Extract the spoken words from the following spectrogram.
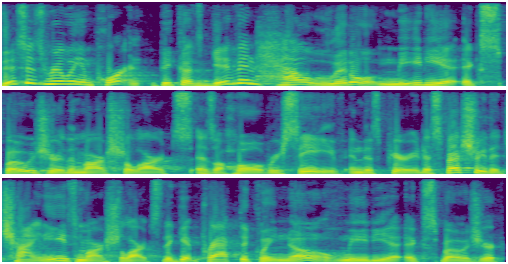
This is really important because given how little media exposure the martial arts as a whole receive in this period, especially the Chinese martial arts that get practically no media exposure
